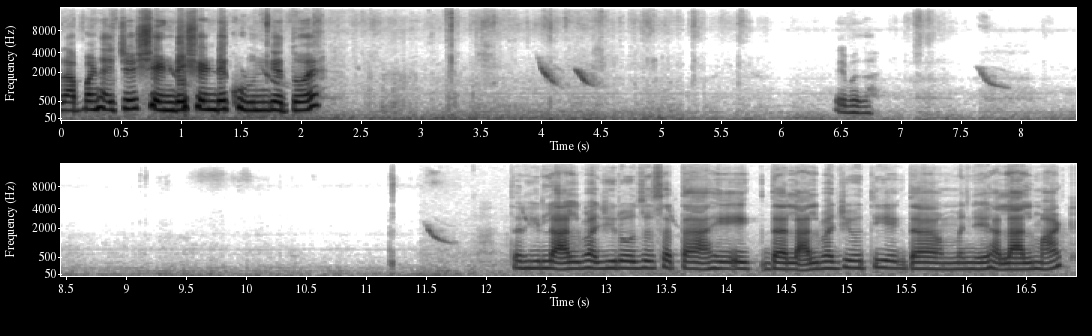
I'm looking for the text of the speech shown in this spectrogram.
तर आपण ह्याचे शेंडे शेंडे खुडून घेतोय. हे बघा. तर ही लाल भाजी रोजच आता आहे. एकदा लाल भाजी होती एकदा म्हणजे हा लाल माठ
